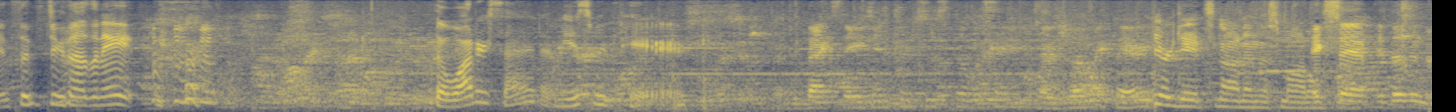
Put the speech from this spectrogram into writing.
and since 2008. the Waterside Amusement Pier. The backstage entrance is still the same. There's one right there. Pier gate's not in this model. Except it doesn't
